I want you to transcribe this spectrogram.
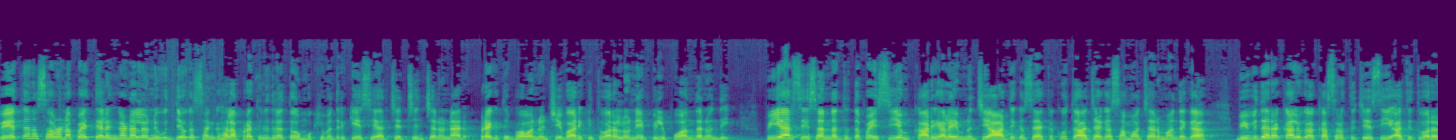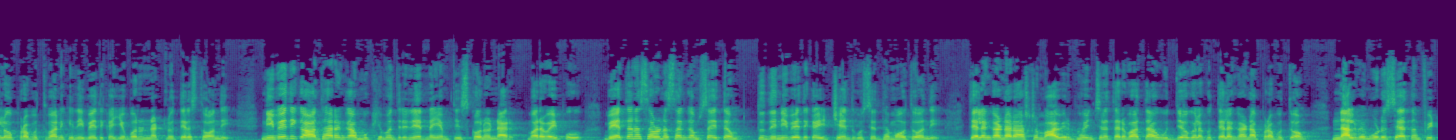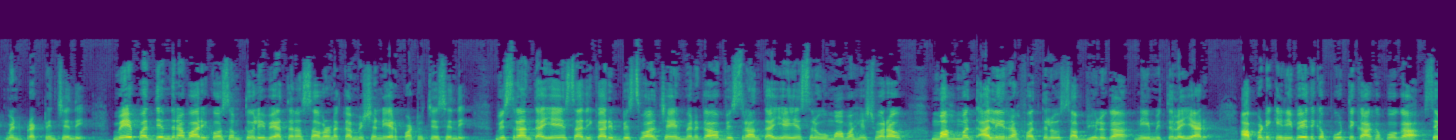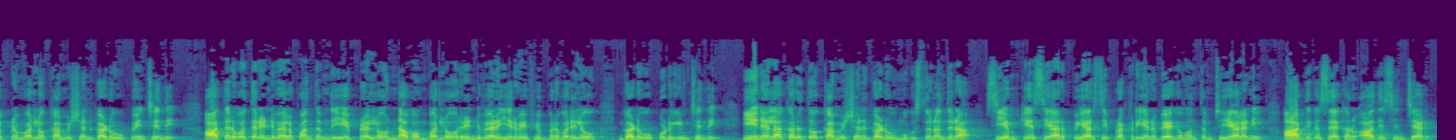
వేతన సవరణపై తెలంగాణలోని ఉద్యోగ సంఘాల ప్రతినిధులతో ముఖ్యమంత్రి కేసీఆర్ చర్చించనున్నారు. ప్రగతి భవన్ నుంచి వారికి త్వరలోనే పిలుపు అందనుంది. పీఆర్సీ సన్నద్దతపై సీఎం కార్యాలయం నుంచి ఆర్థిక శాఖకు తాజాగా సమాచారం అందగా వివిధ రకాలుగా కసరత్తు చేసి అతి త్వరలో ప్రభుత్వానికి నివేదిక ఇవ్వనున్నట్లు తెలుస్తోంది. నివేదిక ఆధారంగా ముఖ్యమంత్రి నిర్ణయం తీసుకోనున్నారు. మరోవైపు వేతన సవరణ సంఘం సైతం తుది నివేదిక ఇచ్చేందుకు సిద్దమవుతోంది తెలంగాణ రాష్ట్రం ఆవిర్భవించిన తర్వాత ఉద్యోగులకు తెలంగాణ ప్రభుత్వం నలభై మూడు శాతం ఫిట్మెంట్ ప్రకటించింది. మే పద్దెనిమిదిన వారి కోసం తొలి వేతన సవరణ కమిషన్ ఏర్పాటు చేసింది. విశ్రాంత ఐఏఎస్ అధికారి బిస్వాల్ చైర్మన్గా విశ్రాంత ఐఏఎస్లు ఉమామహేశ్వర నాగేశ్వరరావు మహమ్మద్ అలీ రఫత్లు సభ్యులుగా నియమితులయ్యారు. అప్పటికి నివేదిక పూర్తి కాకపోగా సెప్టెంబర్లో కమిషన్ గడువు పెంచింది. ఆ తరువాత రెండు వేల పంతొమ్మిది ఏప్రిల్లో నవంబర్లో రెండు వేల ఇరవై ఫిబ్రవరిలో గడువు పొడిగించింది. ఈ నెలాఖరుతో కమిషన్ గడువు ముగుస్తున్నందున సీఎం కేసీఆర్ పీఆర్సీ ప్రక్రియను వేగవంతం చేయాలని ఆర్థిక శాఖను ఆదేశించారు.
